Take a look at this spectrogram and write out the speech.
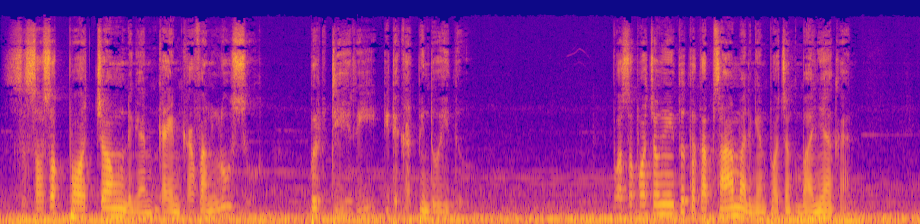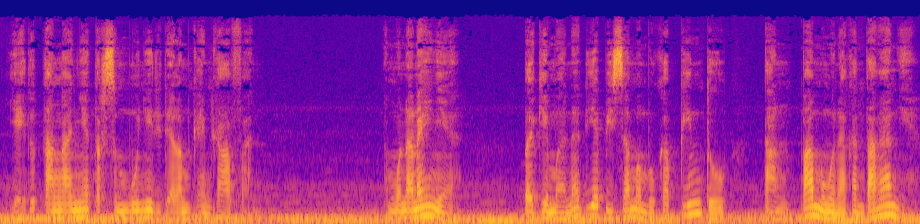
Sesosok pocong dengan kain kafan lusuh berdiri di dekat pintu itu. Posok pocong itu tetap sama dengan pocong kebanyakan, yaitu tangannya tersembunyi di dalam kain kafan. Namun anehnya, bagaimana dia bisa membuka pintu tanpa menggunakan tangannya?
